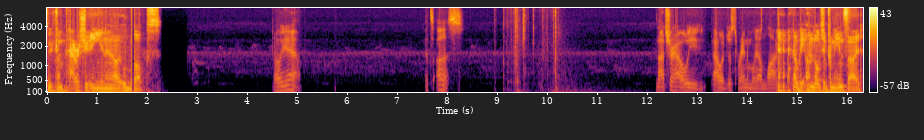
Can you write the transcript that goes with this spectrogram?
We come parachuting in in a little box. Oh yeah. That's us. Not sure how we how it just randomly unlocked. but we unlocked it from the inside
